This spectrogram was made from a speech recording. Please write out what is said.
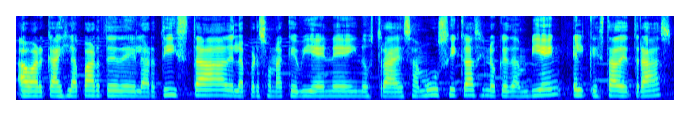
abarcáis la parte del artista, de la persona que viene y nos trae esa música, sino que también el que está detrás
